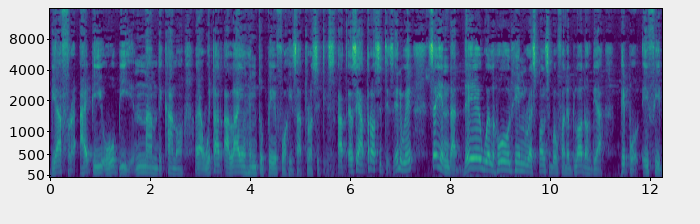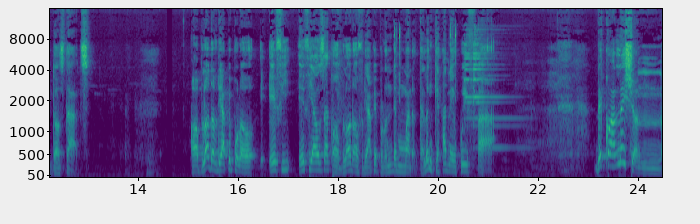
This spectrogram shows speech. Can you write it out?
Biafra, IPOB, Nnamdi Kanu, uh, without allowing him to pay for his atrocities. At, uh, say atrocities, anyway, saying that they will hold him responsible for the blood of their people if he does that. Blood of their people, blood of their people a The coalition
